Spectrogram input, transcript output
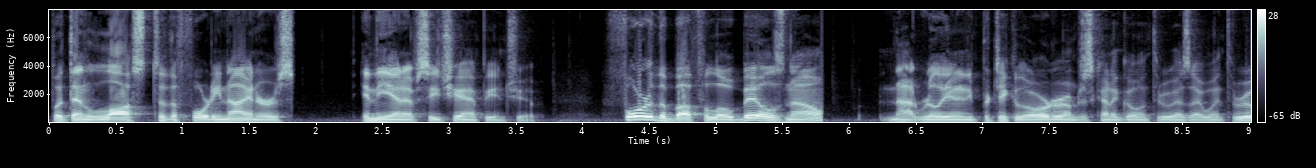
but then lost to the 49ers in the NFC Championship. For the Buffalo Bills now, not really in any particular order, I'm just kind of going through as I went through.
